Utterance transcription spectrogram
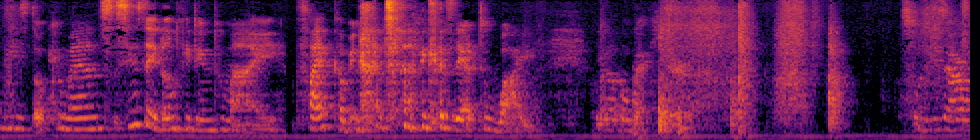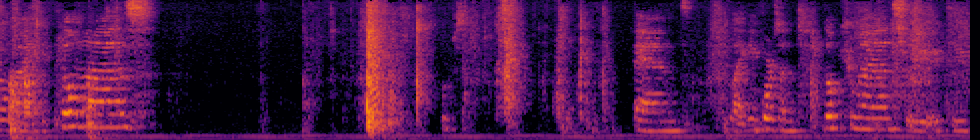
These documents since they don't fit into my file cabinet because they are too wide we will go back here. So these are all my diplomas. Oops. and like important documents related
